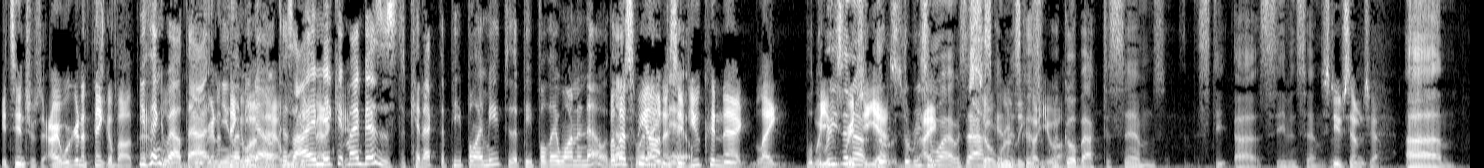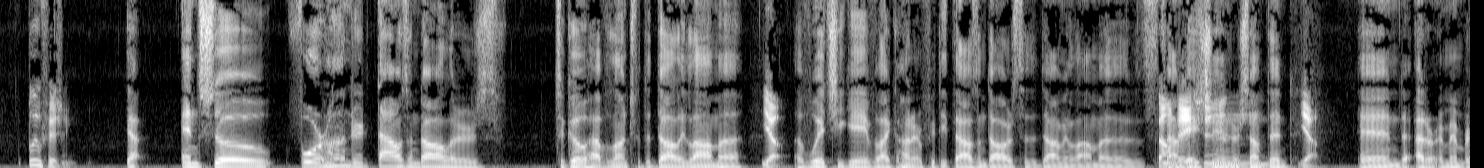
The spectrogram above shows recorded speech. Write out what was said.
It's interesting. All right, we're going to think about that. you think We'll- about we're that gonna and you think let me about know that. because We'll I make it my business to connect the people I meet to the people they want to know. But That's let's be what honest. If you connect, like, Well, well, the you- reason, Richie, I, the- yes, the, reason why I was so asking is because you we off. go back to Sims, Steve, uh, Steven Sims. Steve Sims, yeah, Um, blue fishing. yeah. And so $400,000 to go have lunch with the Dalai Lama, Yeah, of which he gave like $150,000 to the Dalai Lama's foundation, foundation, or something. Yeah, And I don't remember.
